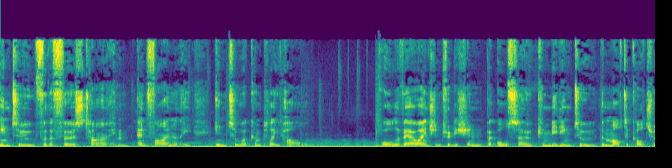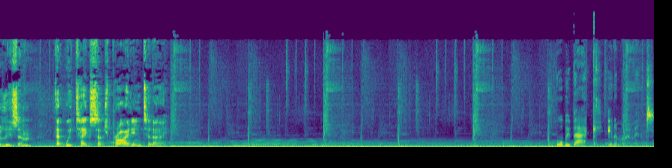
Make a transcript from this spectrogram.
into, for the first time and finally, into a complete whole. All of our ancient tradition, but also committing to the multiculturalism that we take such pride in today. We'll be back in a moment.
